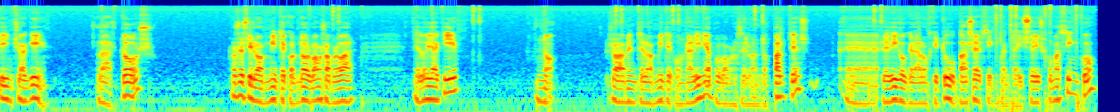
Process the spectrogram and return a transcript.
Pincho aquí las dos. No sé si lo admite con dos, vamos a probar. Le doy aquí. No. Solamente lo admite con una línea, pues vamos a hacerlo en dos partes. Eh, le digo que la longitud va a ser 56,5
